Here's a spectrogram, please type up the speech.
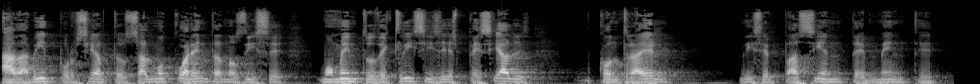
a David, por cierto. Salmo 40 nos dice momentos de crisis especiales contra él. Dice, pacientemente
